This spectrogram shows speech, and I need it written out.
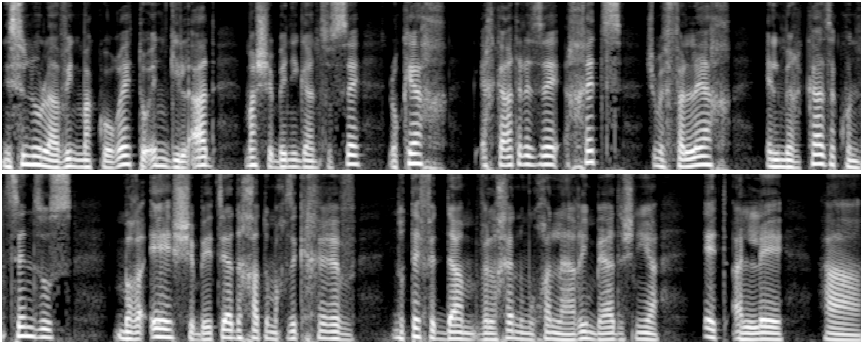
ניסינו להבין מה קורה, טוען גלעד, מה שבני גנץ עושה, לוקח, איך קראת לזה? חץ שמפלח אל מרכז הקונצנזוס, מראה שביד אחת הוא מחזיק חרב נוטפת דם, ולכן הוא מוכן להרים ביד השנייה את עלי, ה...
